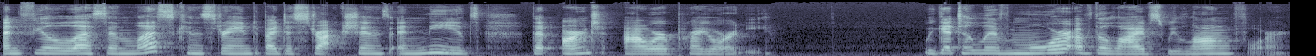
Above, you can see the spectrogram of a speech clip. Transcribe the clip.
and feel less and less constrained by distractions and needs that aren't our priority. We get to live more of the lives we long for.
